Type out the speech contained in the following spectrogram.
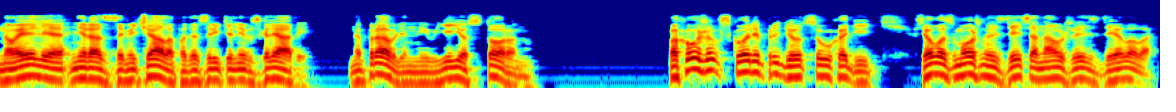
но Элия не раз замечала подозрительные взгляды, направленные в ее сторону. Похоже, вскоре придется уходить. Все возможное здесь она уже сделала.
